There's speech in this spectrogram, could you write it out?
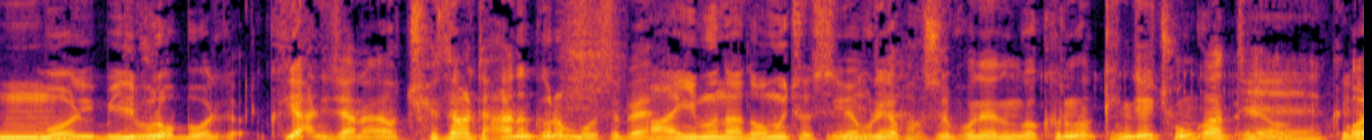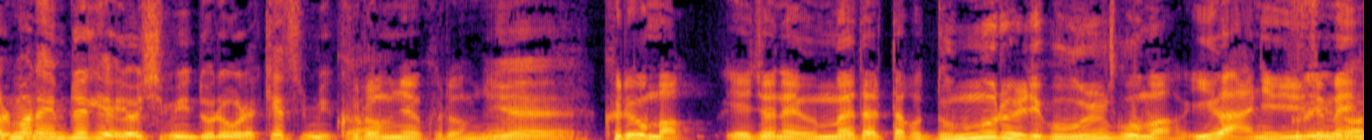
음. 뭐 일부러 뭐 그게 아니잖아요. 최선을 다하는 그런 모습에 아, 이 문화 너무 예, 좋습니다. 우리가 박수를 보내는 거 그런 거 굉장히 좋은 것 같아요. 예, 얼마나 힘들게 열심히 노력을 했겠습니까? 그럼요, 그럼요. 예. 그리고 막 예전에 은메달 따고 눈물 흘리고 울고 막 이거 아니에요. 요즘에 그러니까요.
